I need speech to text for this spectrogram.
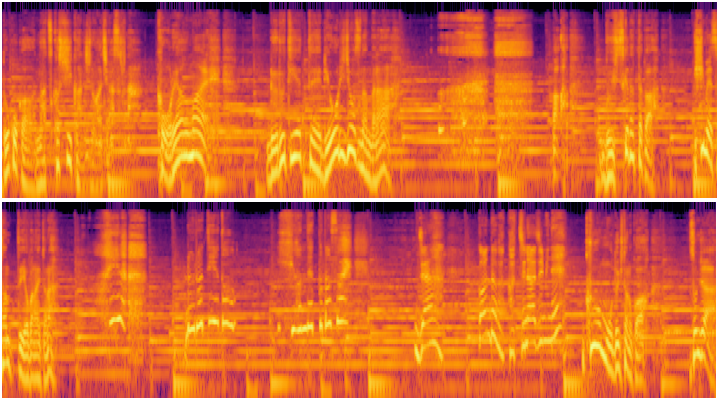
どこか懐かしい感じの味がするな。こりゃうまい。ルルティエって料理上手なんだな。あぶしつけだったか。姫さんって呼ばないとな。ルルティエと呼んでください。じゃあ今度はこっちの味見ね。クオンもできたのか。そんじゃ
